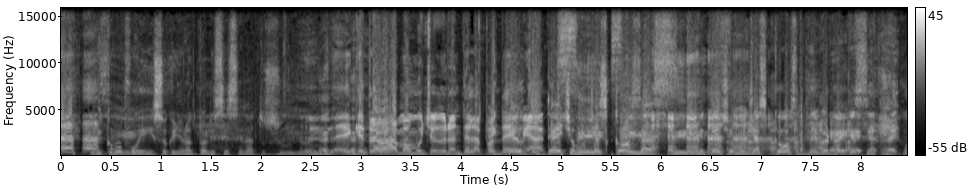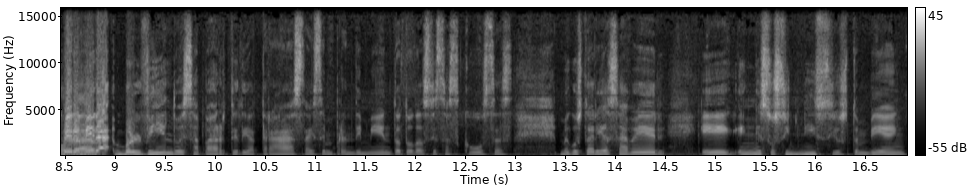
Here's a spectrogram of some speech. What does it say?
Cómo fue eso que yo no actualicé ese dato suyo es que trabajamos mucho durante la pandemia. usted ha hecho muchas cosas. Usted ha hecho muchas cosas de verdad que sí. Pero mira, volviendo a esa parte de atrás, a ese emprendimiento, a todas esas cosas, me gustaría saber, eh, en esos inicios también,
